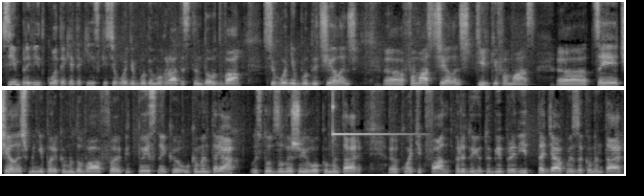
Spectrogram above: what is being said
Всім привіт, котики токійські. Сьогодні будемо грати стендов 2. Сьогодні буде челендж е, FAMAS челендж, тільки FAMAS. Е, Цей челендж мені порекомендував е, підписник у коментарях. Ось тут залишу його коментар. Котик фан, передаю тобі привіт та дякую за коментар.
